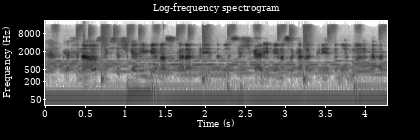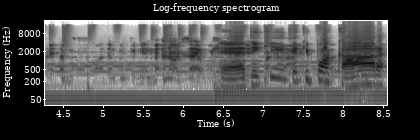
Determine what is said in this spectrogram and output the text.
É, porque afinal, eu sei que vocês querem ver nossa cara preta, né? Vocês querem ver nossa cara preta, né, mano? Cara preta é muito foda, é muito lindo. Não, não, Zé, eu É, tem que, tem que pôr a cara.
